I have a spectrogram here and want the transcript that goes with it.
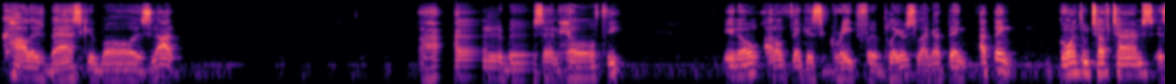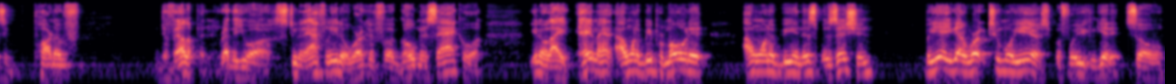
college basketball is not 100% healthy. You know, I don't think it's great for the players. Like I think, I think going through tough times is a part of developing, whether you are a student athlete or working for Goldman Sachs or, you know, like, hey man, I want to be promoted. I want to be in this position. But yeah, you got to work two more years before you can get it. So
